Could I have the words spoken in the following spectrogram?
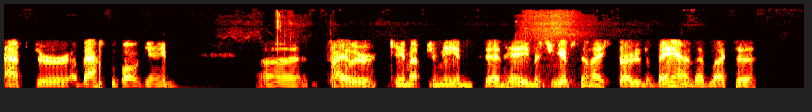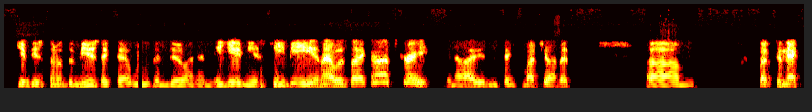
after a basketball game, uh, Tyler came up to me and said, Hey, Mr. Gibson, I started a band. I'd like to give you some of the music that we've been doing. And he gave me a CD and I was like, Oh, that's great. You know, I didn't think much of it. Um, but the next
